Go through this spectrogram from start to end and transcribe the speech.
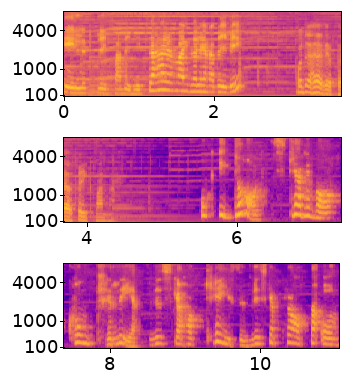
Till Frykman Bivik. Det här är Magdalena Bivik. Och det här är Per Frykman. Och idag ska det vara konkret. Vi ska ha cases. Vi ska prata om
